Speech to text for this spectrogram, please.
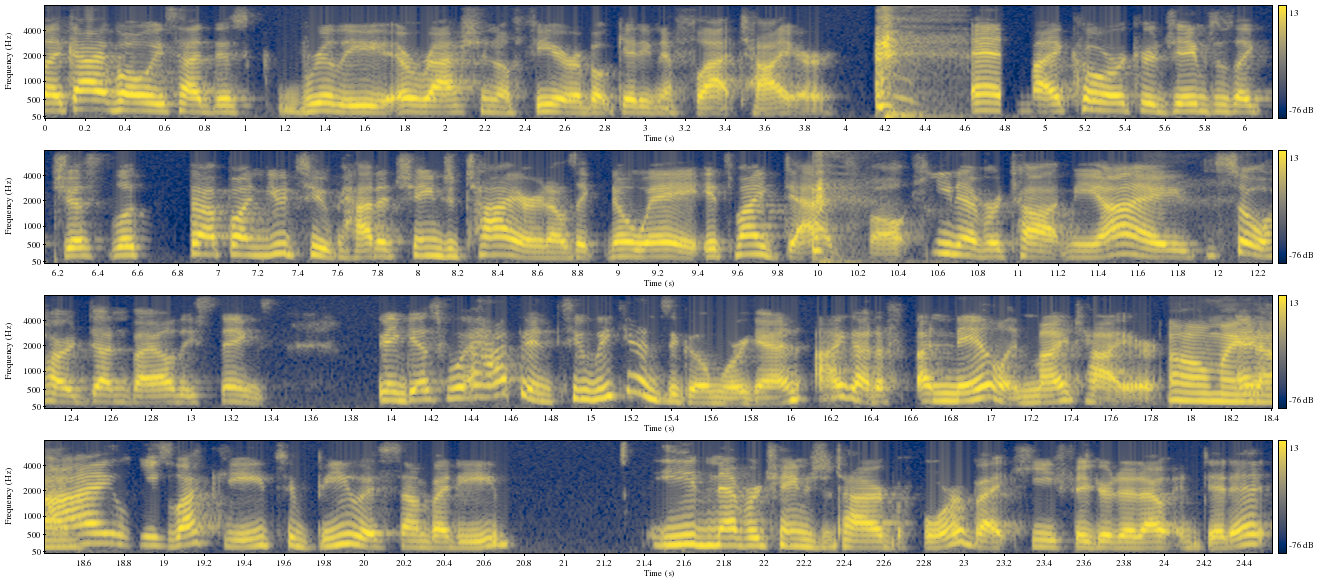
Like I've always had this really irrational fear about getting a flat tire. and my coworker James was like, just look up on YouTube how to change a tire. And I was like, no way. It's my dad's fault. He never taught me. I so hard done by all these things. And guess what happened two weekends ago, Morgan? I got a, a nail in my tire. Oh my and god. I was lucky to be with somebody. He'd never changed a tire before, but he figured it out and did it.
